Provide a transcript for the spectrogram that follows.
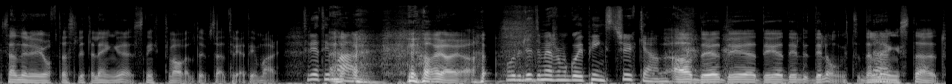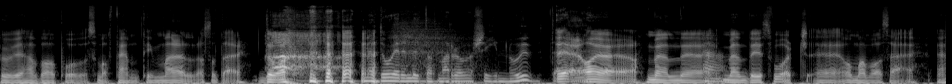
Sen är det ju oftast lite längre. Snitt var väl typ så tre timmar. Tre timmar? ja, ja, ja. Och det är lite mer som att gå i pingstkyrkan. Ja, det, det, det, det, det är långt. Den ja. längsta tror vi han var på som var fem timmar eller något sånt där. Då. Ah, men då är det lite att man rör sig in och ut? Eller? Ja, ja, ja. Men, eh, men det är svårt eh, om man var så här eh,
